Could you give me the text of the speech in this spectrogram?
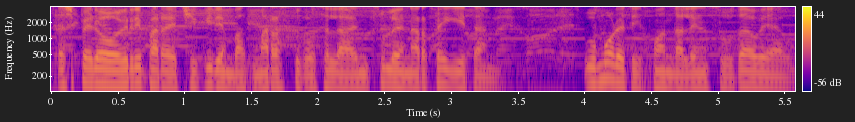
Espero irriparre txikiren bat marraztuko zela entzulen arpegietan. Umoretik joan da lehen zutabe hau,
